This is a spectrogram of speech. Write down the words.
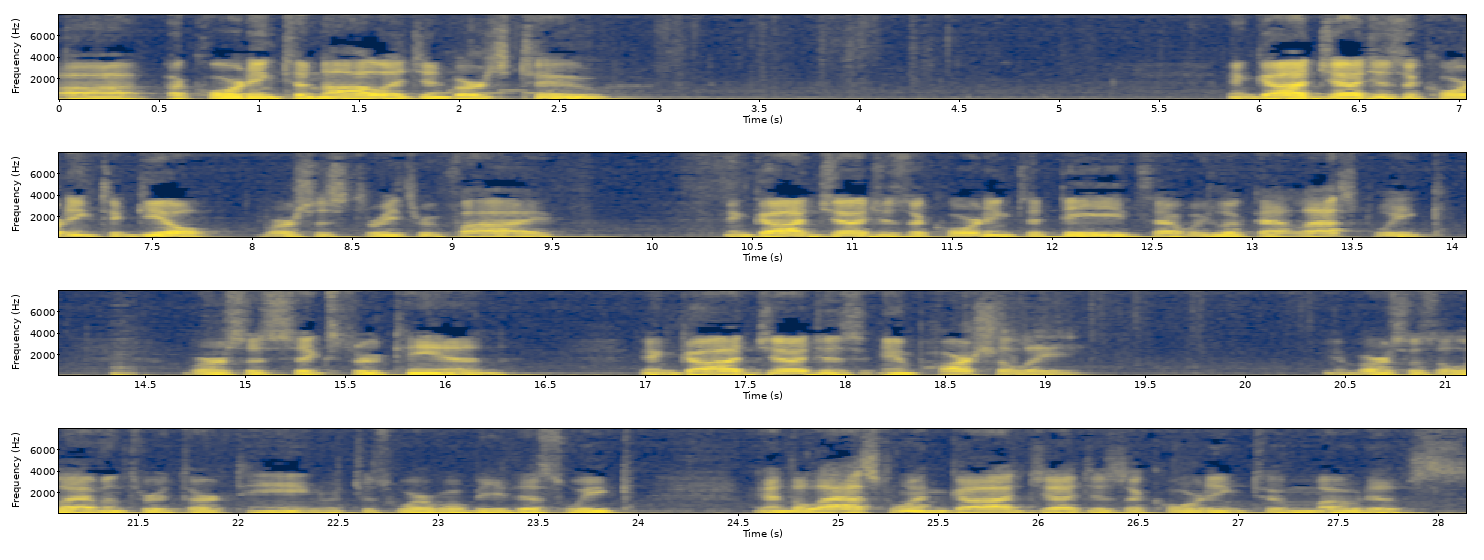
uh, according to knowledge in verse 2. And God judges according to guilt, verses 3 through 5. And God judges according to deeds that we looked at last week, verses 6 through 10. And God judges impartially, in verses 11 through 13, which is where we'll be this week, And the last one, God judges according to motives.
